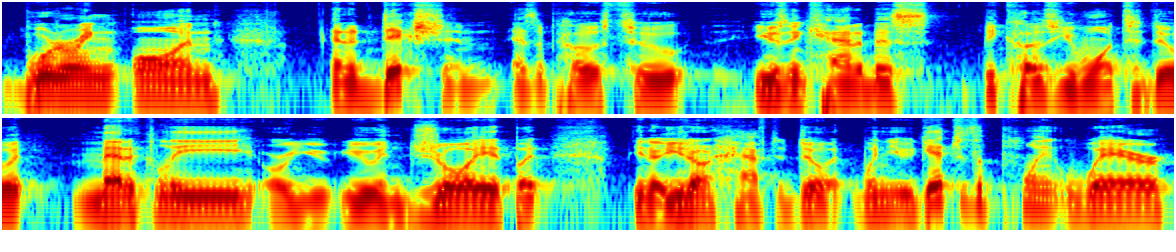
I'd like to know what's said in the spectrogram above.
bordering on an addiction as opposed to using cannabis because you want to do it medically or you, you enjoy it, but you know you don't have to do it. When you get to the point where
